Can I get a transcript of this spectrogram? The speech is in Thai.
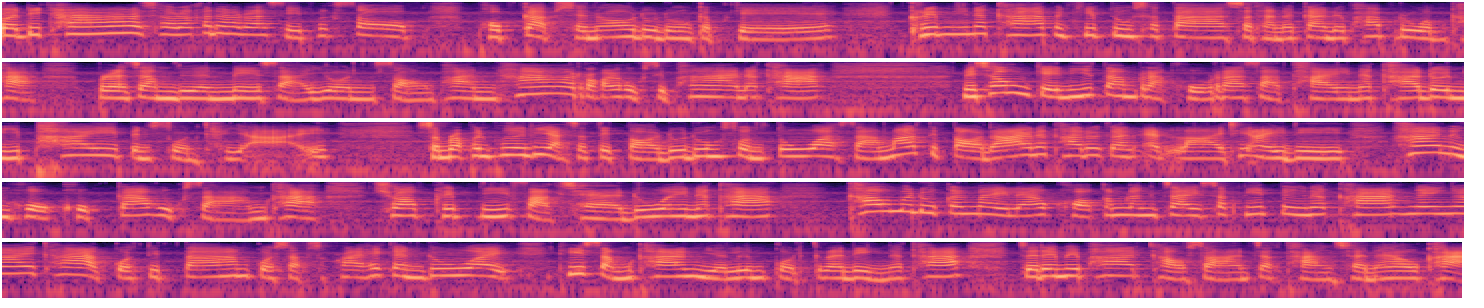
วัสดีค่ะ ชาวลัคนาราศีพฤษภพบกับช anel ดูดวงกับเก๋ คลิปนี้นะคะเป็นคลิปดวงชะตาสถานการณ์โดยภาพรวมค่ะ ประจำเดือนเมษายน 2565 นะคะ ในช่องของเกนี้ตามหลักโหราศาสตร์ไทยนะคะ โดยมีไพ่เป็นส่วนขยายสำหรับเพื่อนๆที่อยากจะติดต่อดูดวงส่วนตัว สามารถติดต่อได้นะคะ โดยการแอดไลน์ที่ ID 5166963 ค่ะ ชอบคลิปนี้ฝากแชร์ด้วยนะคะ เข้ามาดูกันใหม่แล้วขอกำลังใจสักนิดนึงนะคะ ง่ายๆค่ะ กดติดตามกด subscribe ให้กันด้วย ที่สำคัญอย่าลืมกดกระดิ่งนะคะ จะได้ไม่พลาดข่าวสารจากทาง Channel ค่ะ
